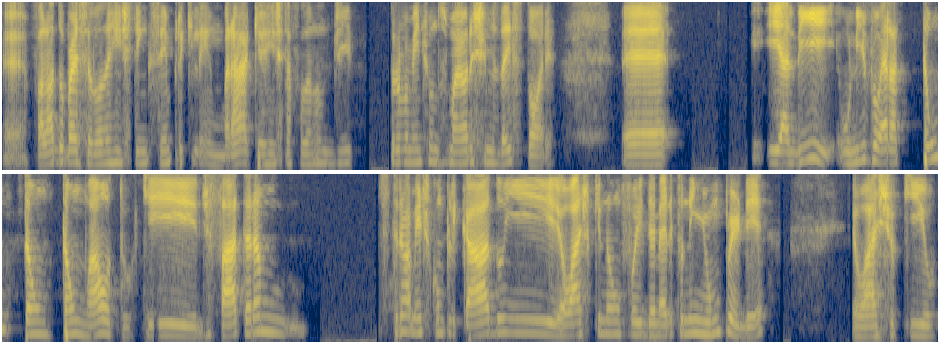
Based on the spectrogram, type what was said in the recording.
é, falar do Barcelona a gente tem sempre que lembrar que a gente está falando de provavelmente um dos maiores times da história. É, e ali o nível era tão, tão, tão alto que de fato era extremamente complicado e eu acho que não foi demérito nenhum perder. Eu acho que o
